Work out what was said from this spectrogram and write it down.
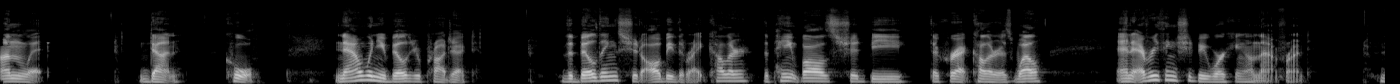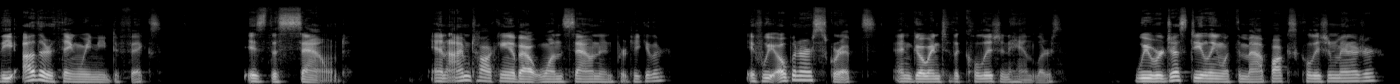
unlit. Done. Cool. Now when you build your project, the buildings should all be the right color, the paintballs should be the correct color as well, and everything should be working on that front. The other thing we need to fix is the sound. And I'm talking about one sound in particular. If we open our scripts and go into the collision handlers, we were just dealing with the Mapbox Collision Manager,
